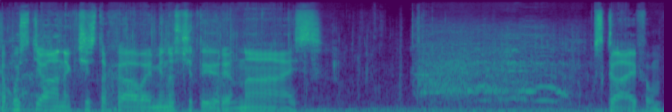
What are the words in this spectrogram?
Капустяник чисто хаває, мінус 4. Найс. З кайфом.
